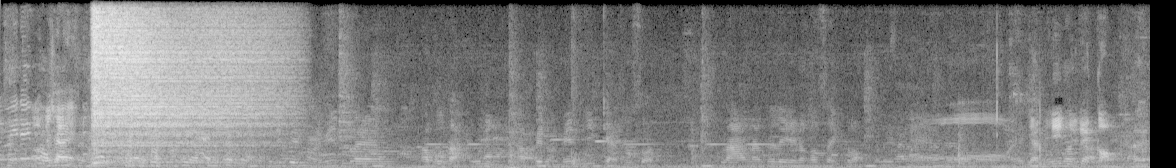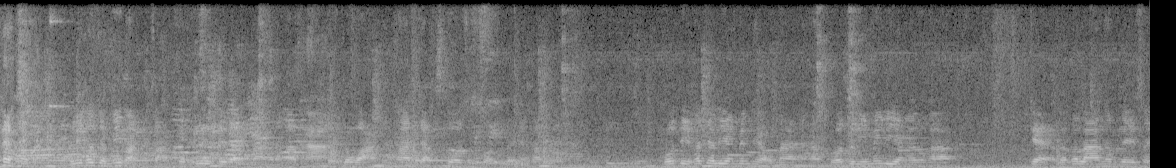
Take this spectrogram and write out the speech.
ฟไม่ได้บอ๋ออกไม่ใช่ อันนี้เป็นหอยเม่นแบรนด์อาบูตะอูนินะครับ เป็นหอยเม่นที่แกะสดๆล้างน้ำทะเลแล้วก็ใส่กล่องมาเลยครับโอ้ยันดิ้นอยู่ในกล่อง อันนี้เขาจะไม่ผ่านสารคงรูปใดๆมานะครับ อ่า จะหวานทานจากตัวสดๆเลยนะครับ ปกติเขาจะเรียงเป็นแถวมานะครับแต่ว่าตัวนี้ไม่เรียงนะลูกค้าแกะแล้วก็ล้างน้ำทะเลใส่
